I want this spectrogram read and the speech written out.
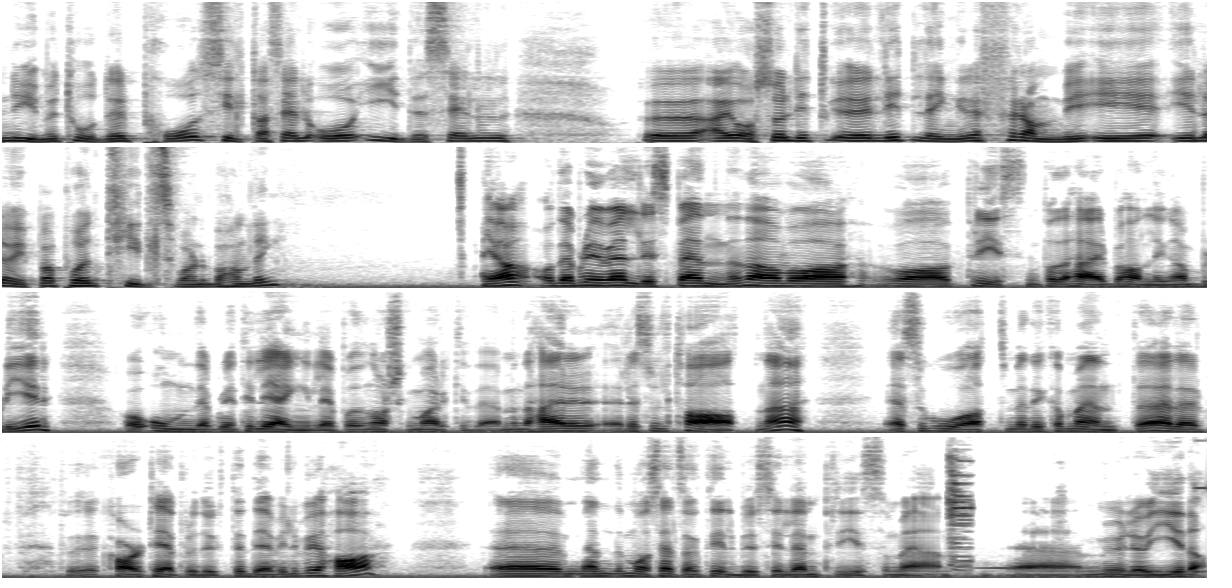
nye metoder på Siltacell og ID-cell. Er jo også litt, litt lengre framme i, i løypa på en tilsvarende behandling? Ja, og det blir veldig spennende da, hva, hva prisen på denne behandlinga blir, og om det blir tilgjengelig på det norske markedet. Men det her resultatene er så gode at medikamentet, eller CAR-T-produktet, det vil vi ha. Eh, men det må selvsagt tilbys til en pris som er eh, mulig å gi, da.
